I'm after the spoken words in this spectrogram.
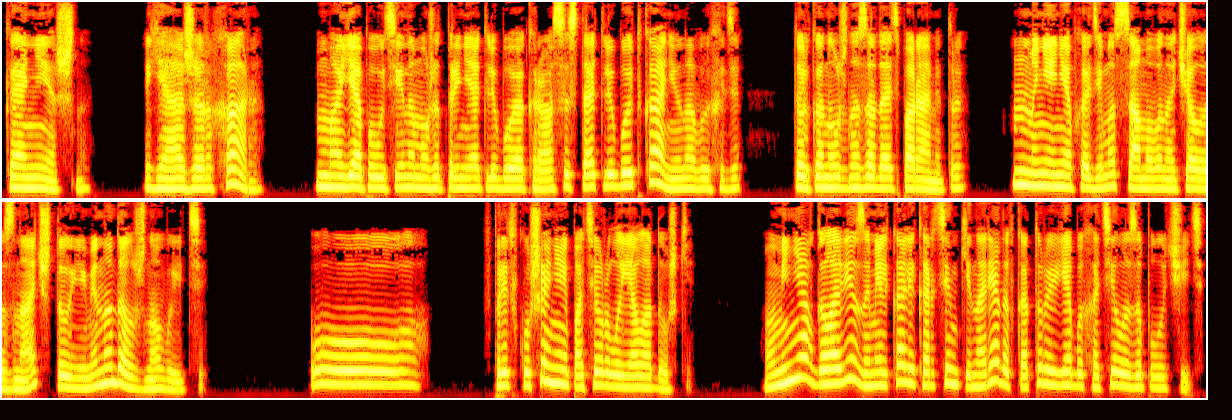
Конечно. Я же Архара. Моя паутина может принять любой окрас и стать любой тканью на выходе. Только нужно задать параметры. Мне необходимо с самого начала знать, что именно должно выйти. О, В предвкушении потерла я ладошки. У меня в голове замелькали картинки нарядов, которые я бы хотела заполучить.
